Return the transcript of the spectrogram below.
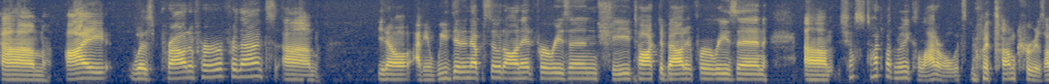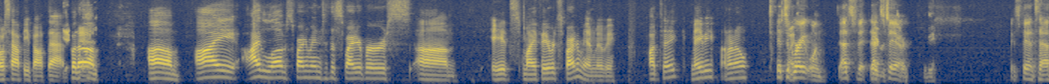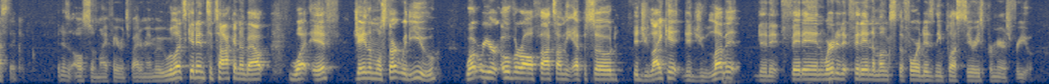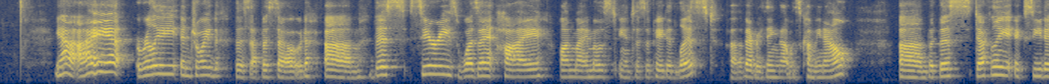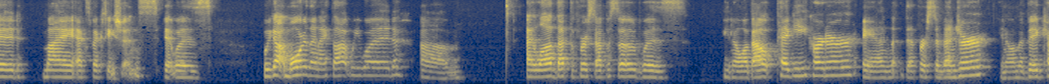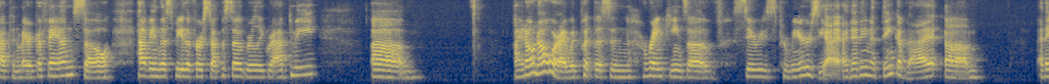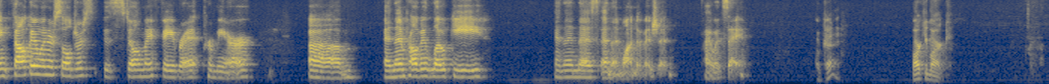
Um, I was proud of her for that. Um, you know, I mean, we did an episode on it for a reason. She talked about it for a reason. Um, she also talked about the movie Collateral with, with Tom Cruise. I was happy about that. Yeah. But um, um, I I love Spider-Man Into the Spider-Verse. Um, it's my favorite Spider-Man movie. Hot take, maybe. I don't know. It's a great one. That's fit. That's fair. Movie. It's fantastic. It is also my favorite Spider-Man movie. Well, let's get into talking about what if. Jalen, we'll start with you. What were your overall thoughts on the episode? Did you like it? Did you love it? Did it fit in? Where did it fit in amongst the four Disney Plus series premieres for you? Yeah, I really enjoyed this episode. Um, this series wasn't high on my most anticipated list of everything that was coming out, um, but this definitely exceeded my expectations. It was, we got more than I thought we would. Um, I love that the first episode was, you know, about Peggy Carter and the first Avenger. You know, I'm a big Captain America fan, so having this be the first episode really grabbed me. Um, I don't know where I would put this in rankings of series premieres yet. I didn't even think of that. Um, I think Falcon Winter Soldiers is still my favorite premiere. Um, and then probably Loki, and then this, and then WandaVision, I would say. Okay. Marky Mark.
